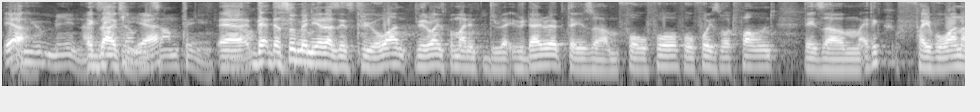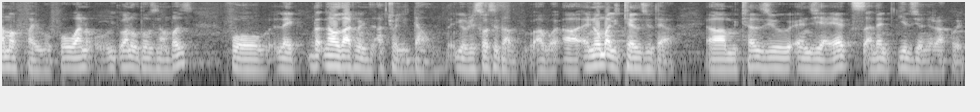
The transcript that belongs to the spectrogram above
yeah. what do you mean Exactly. yeah. something Uh, there, there's so many errors. There's 301. 301 is permanent redirect. There's um 404. 404 is not found. There's um I think 501. I'm a 504. One one of those numbers for like now that one is actually down. Your resources are. are uh, it normally tells you there. Um, it tells you NGINX and then it gives you an error code.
